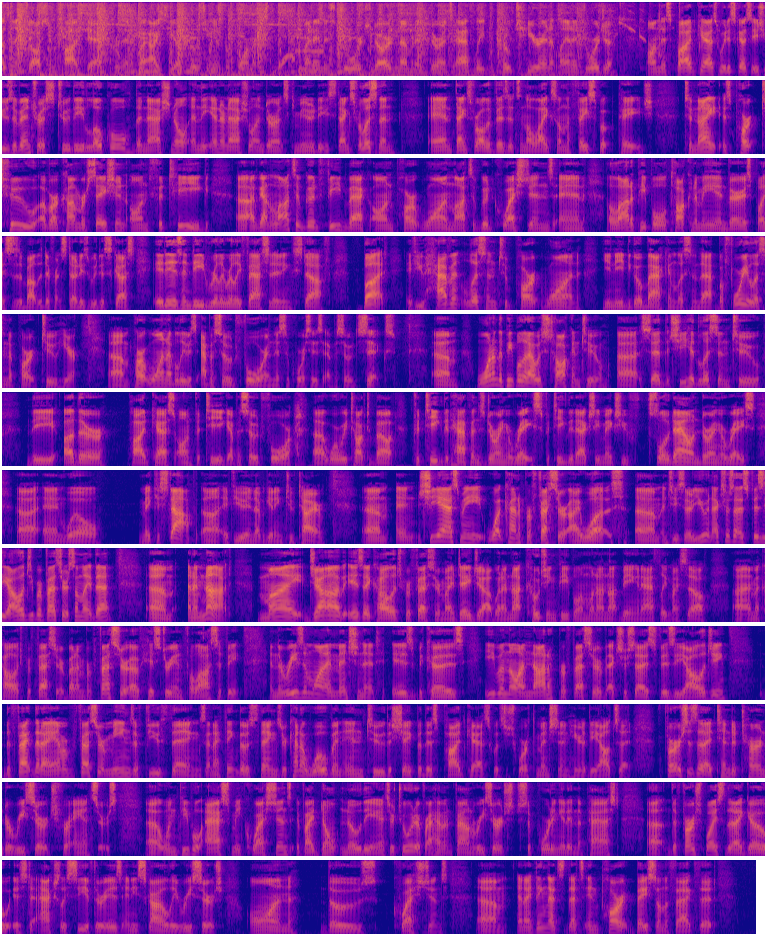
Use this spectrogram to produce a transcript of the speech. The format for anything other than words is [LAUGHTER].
Pleasant Exhaustion podcast presented by ITL Coaching and Performance. My name is George Darden. I'm an endurance athlete and coach here in Atlanta, Georgia. On this podcast, we discuss issues of interest to the local, the national, and the international endurance communities. Thanks for listening, and thanks for all the visits and the likes on the Facebook page. Tonight is part two of our conversation on fatigue. Uh, I've gotten lots of good feedback on part one, lots of good questions, and a lot of people talking to me in various places about the different studies we discussed. It is indeed really, really fascinating stuff. But if you haven't listened to part one, you need to go back and listen to that before you listen to part two here. Um, part one, I believe, is episode four, and this, of course, is episode six. Um, one of the people that I was talking to uh, said that she had listened to the other podcast on fatigue, episode four, uh, where we talked about fatigue that happens during a race, fatigue that actually makes you f- slow down during a race uh, and will make you stop uh, if you end up getting too tired. Um, and she asked me what kind of professor I was. Um, and she said, Are you an exercise physiology professor or something like that? Um, and I'm not. My job is a college professor, my day job. When I'm not coaching people and when I'm not being an athlete myself, uh, I'm a college professor. But I'm professor of history and philosophy. And the reason why I mention it is because even though I'm not a professor of exercise physiology, the fact that I am a professor means a few things, and I think those things are kind of woven into the shape of this podcast, which is worth mentioning here at the outset. First is that I tend to turn to research for answers. Uh, when people ask me questions, if I don't know the answer to it, if I haven't found research supporting it in the past, uh, the first place that I go is to actually see if there is any scholarly research on those questions. Um, and I think that's that's in part based on the fact that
